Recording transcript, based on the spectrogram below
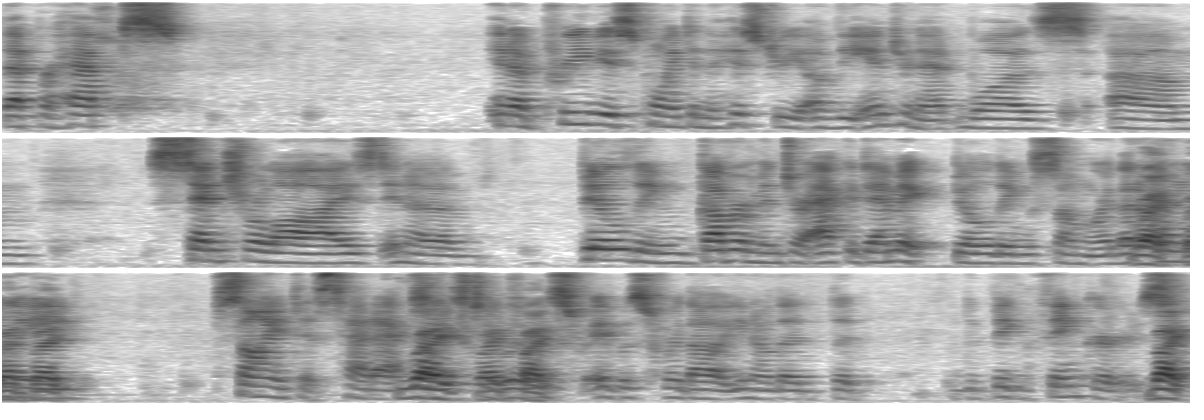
that perhaps in a previous point in the history of the internet was um, centralized in a building, government or academic building somewhere that Right, only right, right. scientists had access to. right, it, right. Was, it was for the you know the the, the big thinkers. Right.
